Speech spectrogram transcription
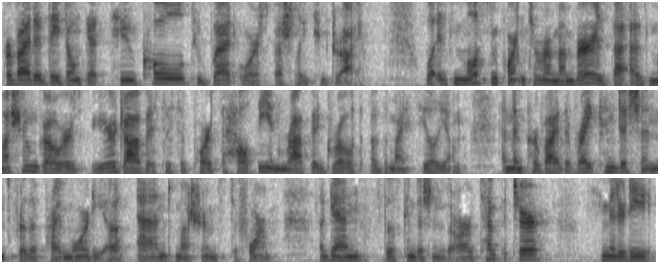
provided they don't get too cold, too wet, or especially too dry. What is most important to remember is that as mushroom growers, your job is to support the healthy and rapid growth of the mycelium and then provide the right conditions for the primordia and mushrooms to form. Again, those conditions are temperature, humidity,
